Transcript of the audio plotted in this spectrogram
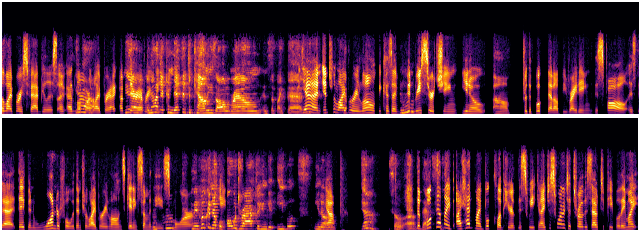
The library's fabulous. I, I love yeah. our library. I, am yeah. there every and how week. they're connected to counties all around and stuff like that. Yeah, and, and interlibrary yeah. loan because I've mm-hmm. been researching. You know, um, for the book that I'll be writing this fall is that they've been wonderful with interlibrary loans, getting some of these mm-hmm. more. And they're hooking up with Overdrive so you can get ebooks. You know. Yeah. Yeah. So uh, the book that my I had my book club here this week, and I just wanted to throw this out to people. They might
